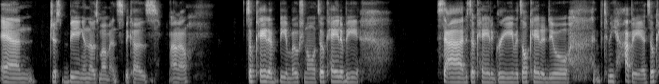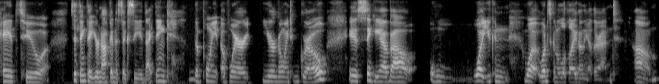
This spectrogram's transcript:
and just being in those moments because i don't know it's okay to be emotional. It's okay to be sad. It's okay to grieve. It's okay to do to be happy. It's okay to to think that you're not going to succeed. I think the point of where you're going to grow is thinking about what you can what what it's going to look like on the other end. Um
